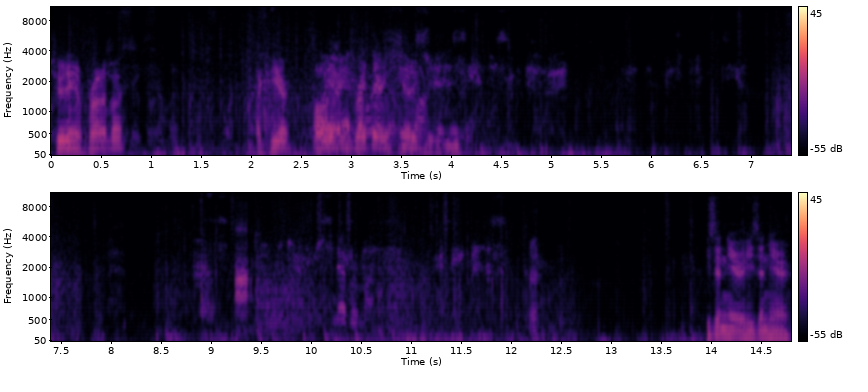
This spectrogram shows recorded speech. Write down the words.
Shooting in front of us? Like here? Oh yeah, he's right there, he's shooting. In here. He's in here.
